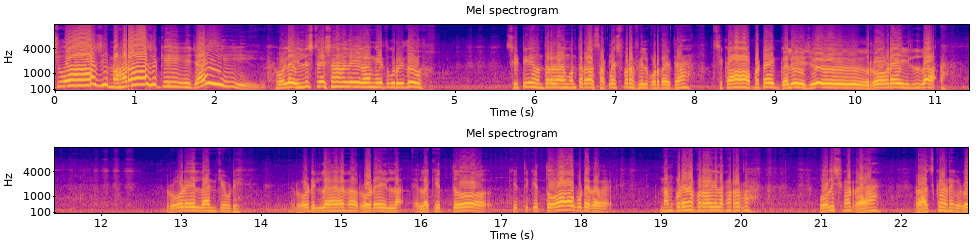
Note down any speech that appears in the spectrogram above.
ಶಿವಾಜಿ ಮಹಾರಾಜ ಕಿ ಜೈ. ಒಳ್ಳೆ ಹಿಲ್ ಸ್ಟೇಷನಲ್ಲಿ ಇರಂಗೈತೆ ಗುರು ಇದು. ಸಿಟಿ ಒಂಥರ ನಂಗೆ ಒಂಥರ ಸಕಲೇಶ್ಪುರ ಫೀಲ್ ಕೊಡ್ತೈತೆ ಸಿಕ್ಕಾಪಟ್ಟೆ ಗಲೀಜು, ರೋಡೇ ಇಲ್ಲ. ರೋಡೇ ಇಲ್ಲ ಅನ್ಕೊಬಿಡಿ ರೋಡ್ ಇಲ್ಲ ರೋಡೇ ಇಲ್ಲ. ಎಲ್ಲ ಕಿತ್ತು ಕಿತ್ತು ಕಿತ್ತು ಹೋಗ್ಬಿಟ್ಟಿದ್ದಾವೆ ನಮ್ಮ ಕಡೆನೇ ಪರವಾಗಿಲ್ಲ ಕಣ್ರಪ್ಪ. ಹೋಲಿಸ್ಕೊಂಡ್ರೆ ರಾಜಕಾರಣಿಗಳು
